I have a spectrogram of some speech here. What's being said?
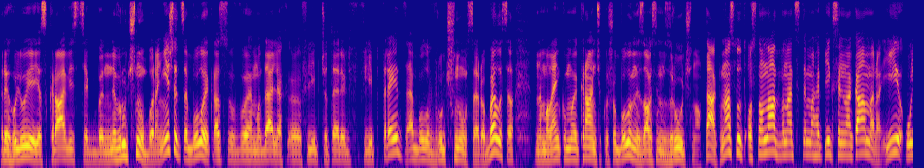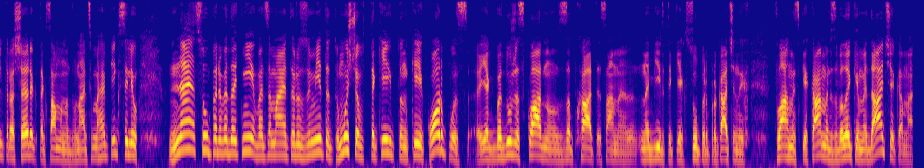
регулює яскравість, якби не вручну. Бо раніше це було якраз в моделях е, Flip 4, Flip 3, це було вручну все робилося на маленькому екранчику, що було не зовсім зручно. Так, у нас тут основна 12-мегапіксельна камера і ультраширик так само на 12 мегапікселів. Не супер видатні, ви це маєте розуміти, тому що в такий тонкий корпус, е, якби дуже складно запхати саме набір таких супер прокачаних флагманських камер з великими датчиками.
